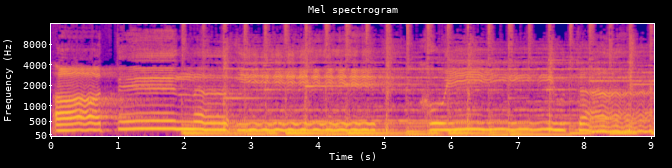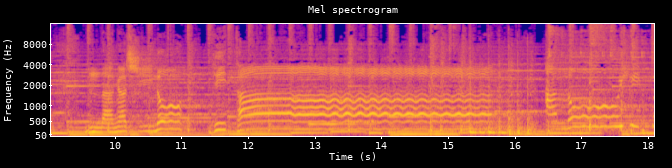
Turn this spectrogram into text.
あてない流しのギター。あの人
